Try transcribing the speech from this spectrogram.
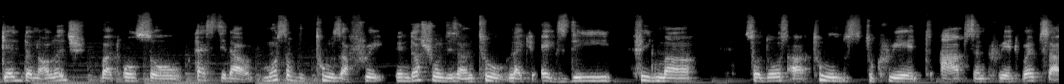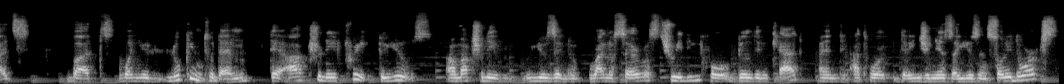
get the knowledge, but also test it out. Most of the tools are free. Industrial design tool like XD, Figma. So those are tools to create apps and create websites. But when you look into them, they're actually free to use. I'm actually using Rhinoceros 3D for building CAD, and at work, the engineers are using SolidWorks.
